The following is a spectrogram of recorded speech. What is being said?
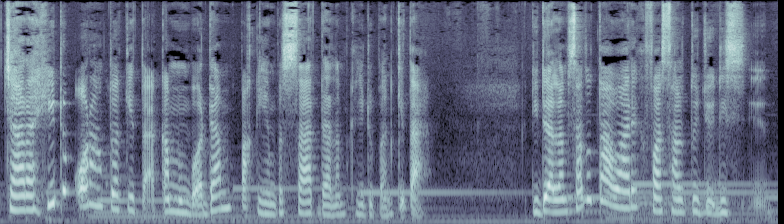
Cara hidup orang tua kita akan membawa dampak yang besar dalam kehidupan kita. Di dalam satu tawarik pasal 7, di, 7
